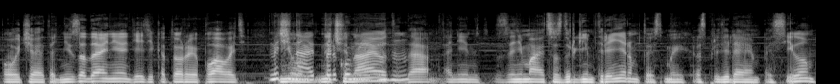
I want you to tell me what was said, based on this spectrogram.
получают одни задания. Дети, которые плавать начинают, не, начинают угу. да, они занимаются с другим тренером, то есть мы их распределяем по силам.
